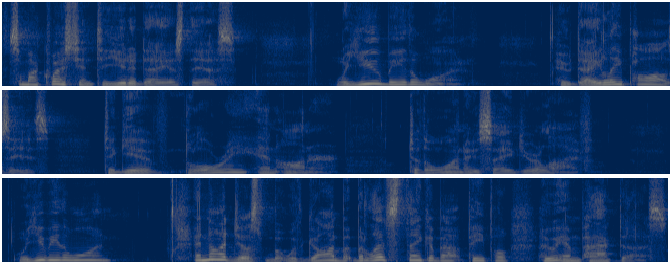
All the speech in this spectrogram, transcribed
So, my question to you today is this Will you be the one who daily pauses to give glory and honor to the one who saved your life? Will you be the one? And not just but with God, but, but let's think about people who impact us.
